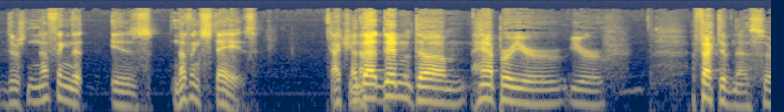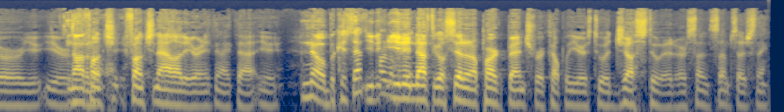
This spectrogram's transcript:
there's nothing that is nothing stays. Actually, And nothing- that didn't um, hamper your your effectiveness or your, your Not at functionality or anything like that. You no, because that's you, you didn't have to go sit on a park bench for a couple of years to adjust to it or some some such thing.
